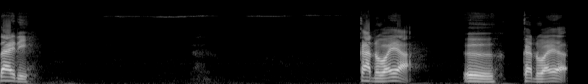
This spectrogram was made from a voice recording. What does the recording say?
ได้ดิ กันไว้อะ เออ กันไว้อะ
